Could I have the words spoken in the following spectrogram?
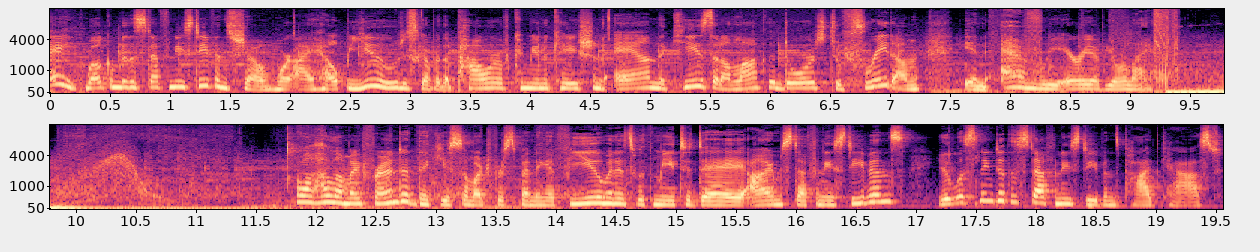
Hey, welcome to the Stephanie Stevens Show, where I help you discover the power of communication and the keys that unlock the doors to freedom in every area of your life. Well, hello, my friend, and thank you so much for spending a few minutes with me today. I'm Stephanie Stevens. You're listening to the Stephanie Stevens podcast.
